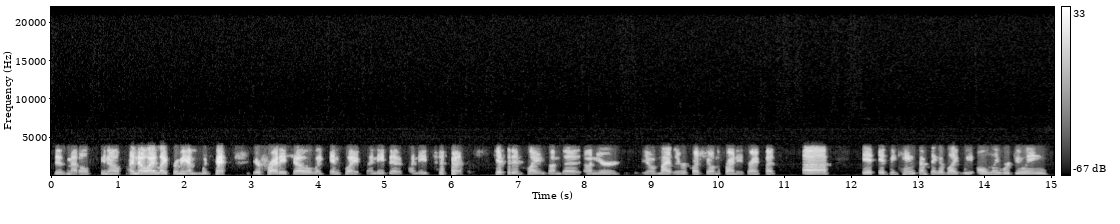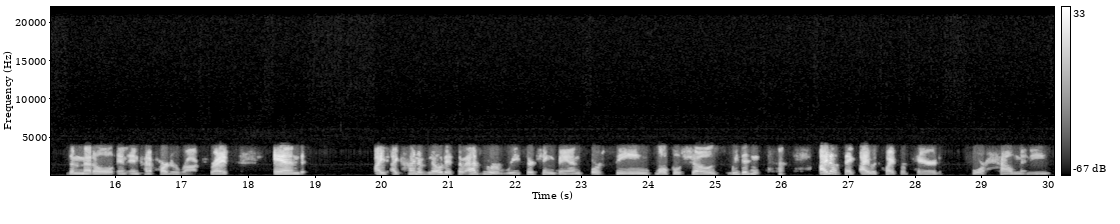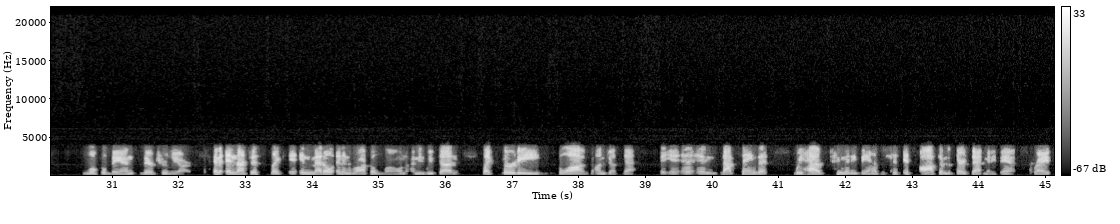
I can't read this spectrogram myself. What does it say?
is metal. You know, I know I like for me I'm with your Friday show like in flames. I need to I need to get it in flames on the on your you know nightly request show on the Fridays, right? But uh it it became something of like we only were doing the metal and, and kind of harder rock, right? And I, I kind of noticed so as we were researching bands or seeing local shows, we didn't I don't think I was quite prepared for how many local bands there truly are. And and not just like in- metal and in rock alone. I mean, we've done like 30 blogs on just that. And- and not saying that we have too many bands. It's just it's awesome that there's that many bands, right?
